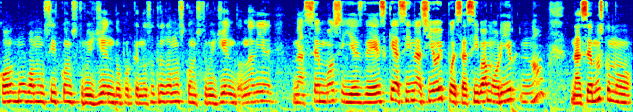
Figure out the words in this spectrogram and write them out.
cómo vamos a ir construyendo, porque nosotros vamos construyendo, nadie nacemos y es de es que así nació y pues así va a morir, no, nacemos como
